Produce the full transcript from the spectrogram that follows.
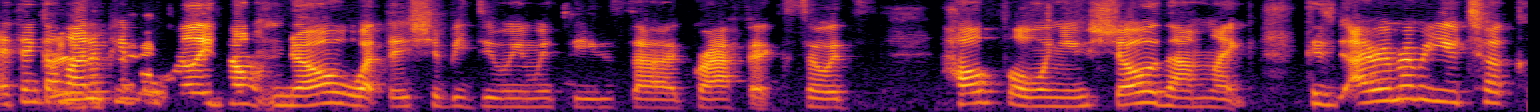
i think a lot of people really don't know what they should be doing with these uh, graphics so it's helpful when you show them like because i remember you took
